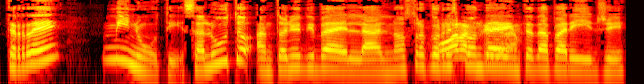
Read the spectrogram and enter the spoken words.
tre minuti. Saluto Antonio Di Bella, il nostro corrispondente Buonasera. da Parigi.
